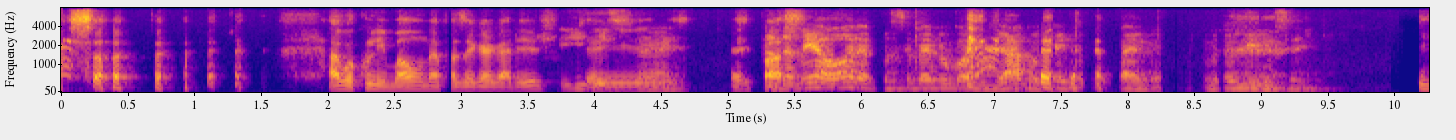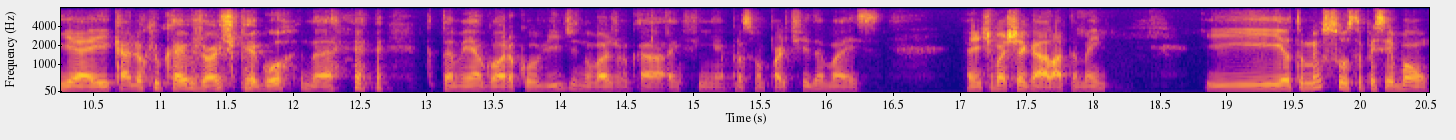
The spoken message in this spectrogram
só... água com limão, né? Fazer gargarejo. Isso, aí, é. Aí Cada meia hora você bebe um gole de água, que aí tu pega. Eu li isso aí. E aí calhou que o Caio Jorge pegou, né? também agora Covid, não vai jogar, enfim, a próxima partida, mas a gente vai chegar lá também. E eu tomei um susto, eu pensei, bom,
